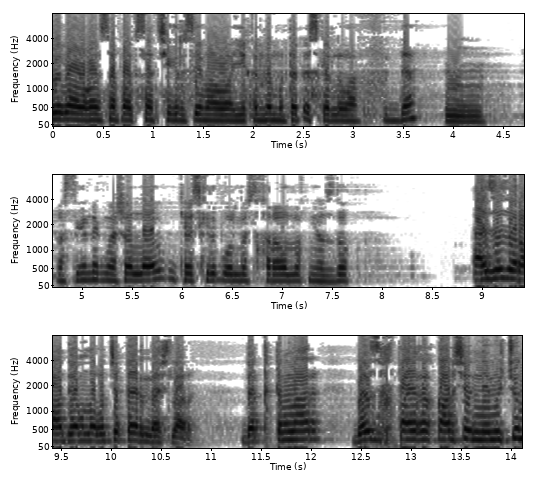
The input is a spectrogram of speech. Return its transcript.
deb afg'oniston pokiston chegarasi yaqinda murtad askarlar bor dedida rost degandek mashalloh kech kelib o'rnashdik qaroqlikni yozdik aziz radio anglag'uchi qarindoshlar diqqatinglar biz xitoyga qarshi nima uchun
